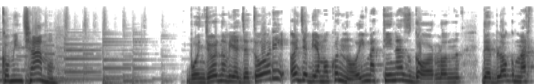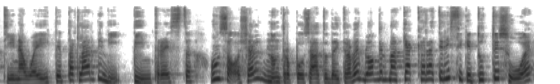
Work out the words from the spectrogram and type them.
Cominciamo! Buongiorno viaggiatori, oggi abbiamo con noi Martina Sgorlon del blog Martinaway per parlarvi di Pinterest, un social non troppo usato dai travel blogger ma che ha caratteristiche tutte sue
